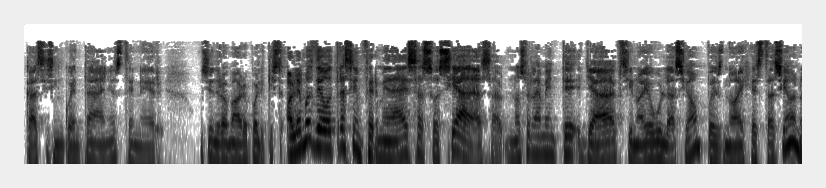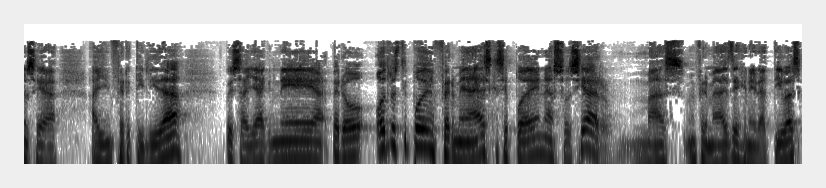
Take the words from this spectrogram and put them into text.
casi 50 años, tener un síndrome ovario poliquístico. Hablemos de otras enfermedades asociadas, no solamente ya si no hay ovulación, pues no hay gestación, o sea, hay infertilidad, pues hay acné, pero otros tipos de enfermedades que se pueden asociar, más enfermedades degenerativas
